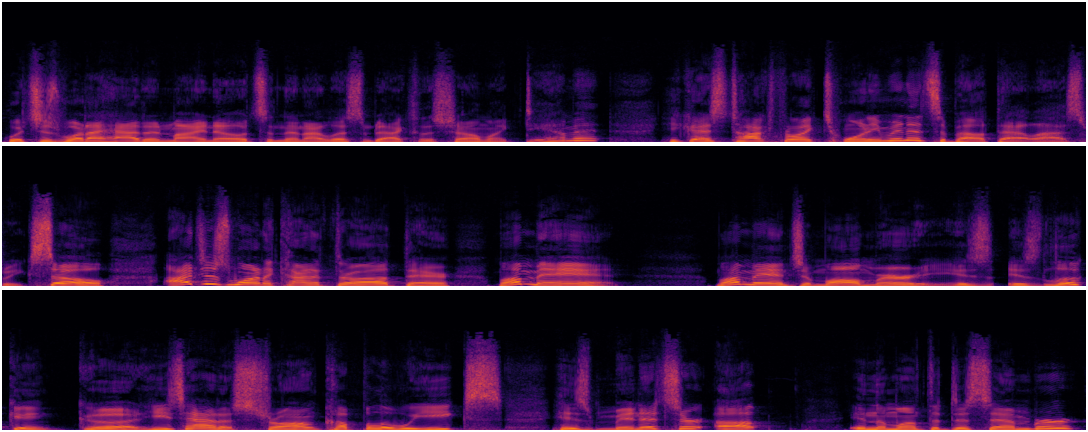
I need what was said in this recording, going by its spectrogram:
which is what I had in my notes, and then I listened back to the show. I'm like, damn it, you guys talked for like 20 minutes about that last week. So I just want to kind of throw out there, my man. My man Jamal Murray is is looking good. He's had a strong couple of weeks. His minutes are up in the month of December.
